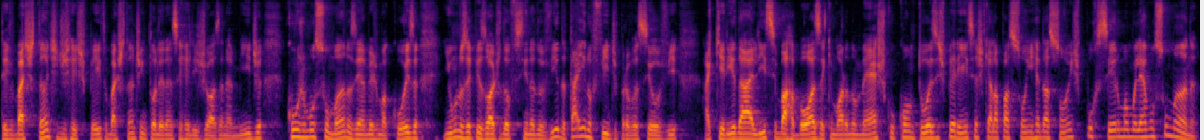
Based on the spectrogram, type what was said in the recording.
Teve bastante desrespeito, bastante intolerância religiosa na mídia. Com os muçulmanos é a mesma coisa. Em um dos episódios da Oficina do Vida, tá aí no feed para você ouvir a querida Alice Barbosa Barbosa, que mora no México, contou as experiências que ela passou em redações por ser uma mulher muçulmana.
